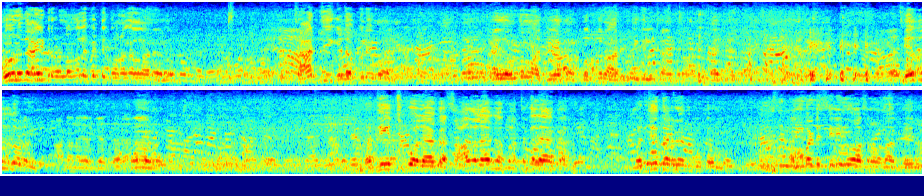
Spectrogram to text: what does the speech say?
నూనె ప్యాకెట్ రెండు వందలు పెట్టి కొనగలను నేను. ఛార్జీకి డబ్బులు ఇవ్వాలి. ఐదు వందలు నా జీతం పొద్దున ఆరింటికి వెళ్ళి సాయంత్రం. చేతులు చూడండి. బతికించుకోలేక సావలేక బతకలేక మధ్య తరగతి కుటుంబం. అంబటి శ్రీనివాసరావు నా పేరు.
